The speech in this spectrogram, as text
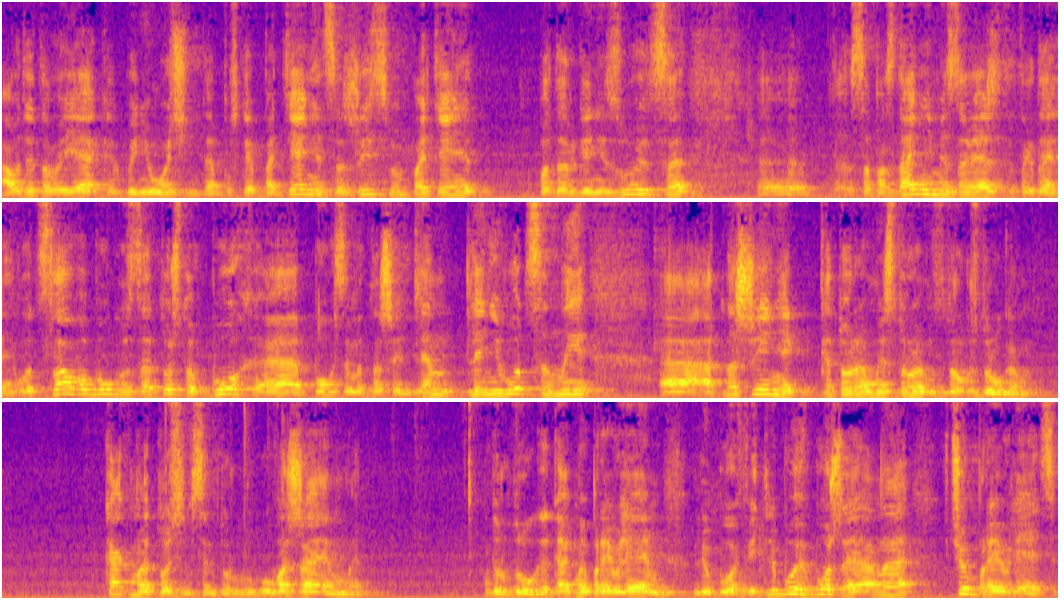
а вот этого я как бы не очень. Да? Пускай подтянется, жизнь свою подтянет, подорганизуется. Э, с опозданиями завяжет и так далее. Вот слава Богу за то, что Бог, э, Бог взаимоотношений. Для, для Него цены э, отношения, которые мы строим друг с другом. Как мы относимся друг другу, уважаем мы друг друга, как мы проявляем любовь. Ведь любовь Божия, она в чем проявляется?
